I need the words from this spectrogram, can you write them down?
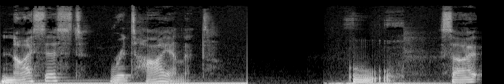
nicest retirement. Ooh, So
